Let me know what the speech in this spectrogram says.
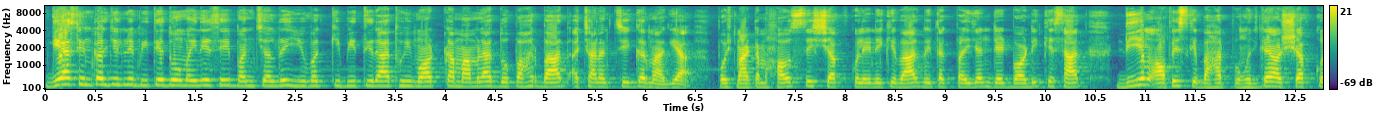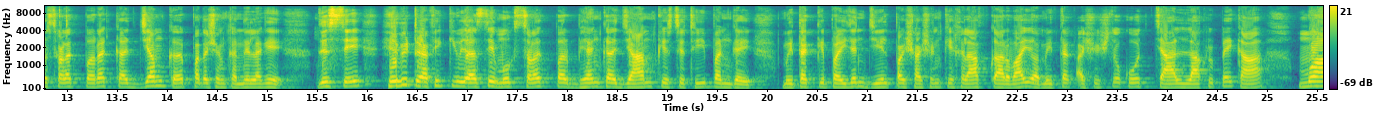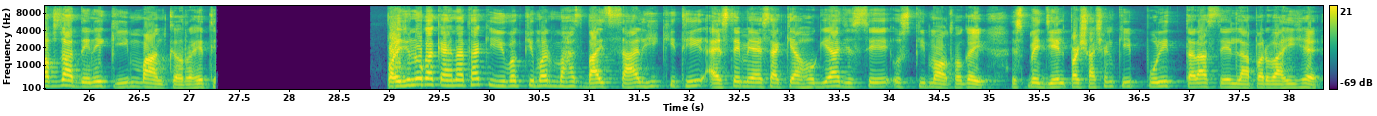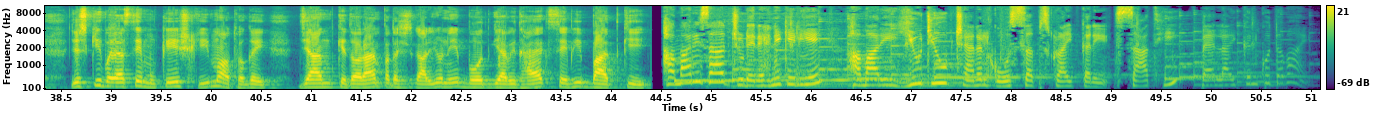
गया central jail में बीते दो महीने से बंद चल रही युवक की बीती रात हुई मौत का मामला दोपहर बाद अचानक से गर्मा गया। पोस्टमार्टम हाउस से शव को लेने के बाद मृतक परिजन डेड बॉडी के साथ डीएम ऑफ़िस के बाहर पहुँच गए और शव को सड़क पर रखकर जमकर प्रदर्शन करने लगे, जिससे हेवी ट्रैफ़िक की वजह से मुख्य सड़क पर भयंकर जाम की स्थिति बन गई। मृतक के परिजन जेल प्रशासन के खिलाफ कार्रवाई और मृतक अशिष्टों को चार लाख रुपए का मुआवजा देने की मांग कर रहे थे। परिजनों का कहना था कि युवक की उम्र महज 22 साल ही की थी। ऐसे में ऐसा क्या हो गया जिससे उसकी मौत हो गई? इसमें जेल प्रशासन की पूरी तरह से लापरवाही है, जिसकी वजह से मुकेश की मौत हो गई। जाम के दौरान प्रदर्शनकारियों ने बोध गया विधायक से भी बात की। हमारे साथ जुड़े रहने के लिए हमारे यूट्यूब चैनल को सब्सक्राइब करें। साथ ही बेल आइकन को दबाएँ।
